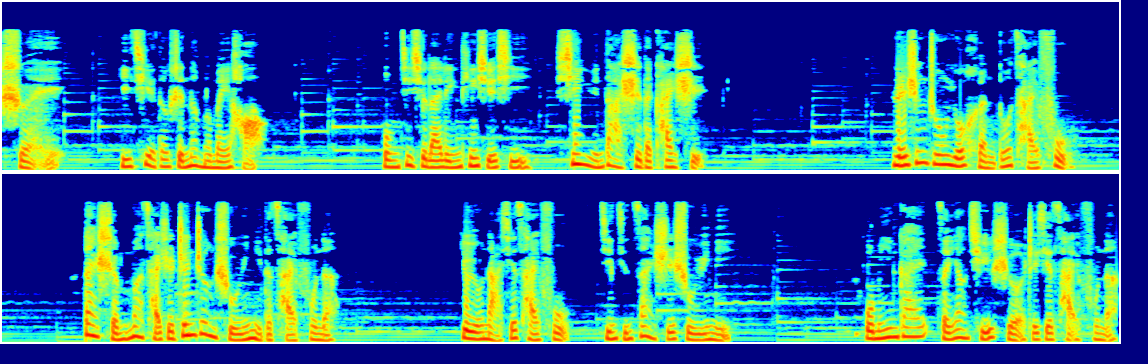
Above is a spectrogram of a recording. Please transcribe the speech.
水，一切都是那么美好。我们继续来聆听学习星云大师的开始。人生中有很多财富。但什么才是真正属于你的财富呢？又有哪些财富仅仅暂时属于你？我们应该怎样取舍这些财富呢？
